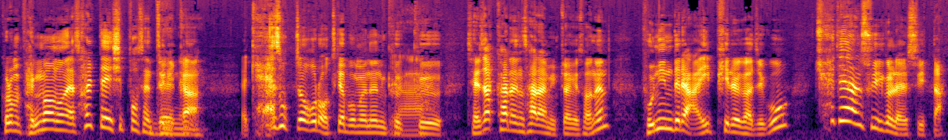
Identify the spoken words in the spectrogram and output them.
그러면 100만 원에 살 때 10%니까 계속적으로 어떻게 보면은 그, 야. 그 제작하는 사람 입장에서는 본인들의 IP를 가지고 최대한 수익을 낼 수 있다.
